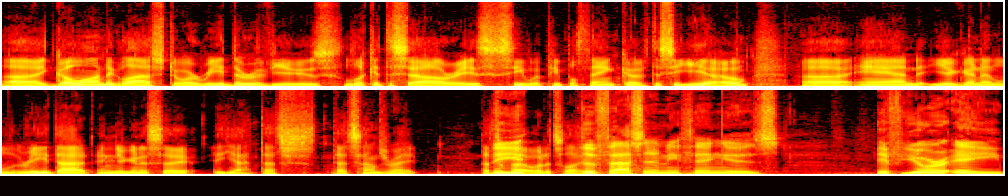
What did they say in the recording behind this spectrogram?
uh, go on to Glassdoor, read the reviews, look at the salaries, see what people think of the CEO, uh, and you're going to read that and you're going to say, yeah, that's that sounds right. That's the, about what it's like. The fascinating thing is if you're a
